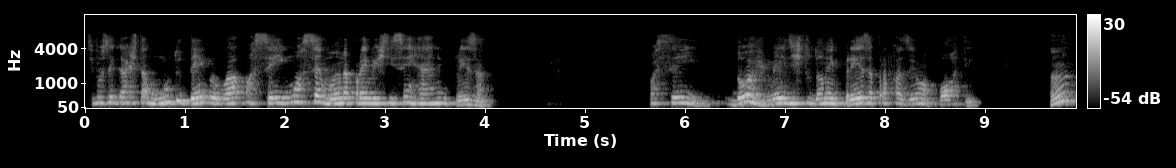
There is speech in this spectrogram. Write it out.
Se você gasta muito tempo, eu passei uma semana para investir 100 reais na empresa. Passei dois meses estudando a empresa para fazer um aporte. Hã?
